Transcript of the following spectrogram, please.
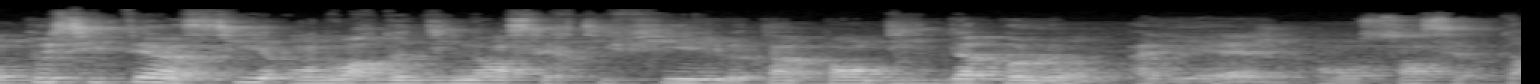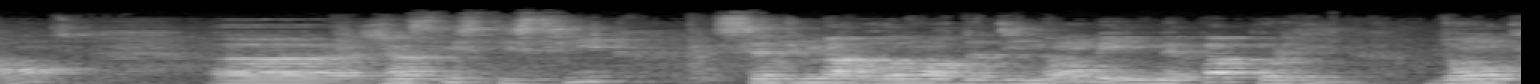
On peut citer ainsi en noir de Dinan certifié le tympan dit d'Apollon à Liège en 170. Euh, j'insiste ici, c'est du marbre noir de Dinan, mais il n'est pas poli. Donc,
